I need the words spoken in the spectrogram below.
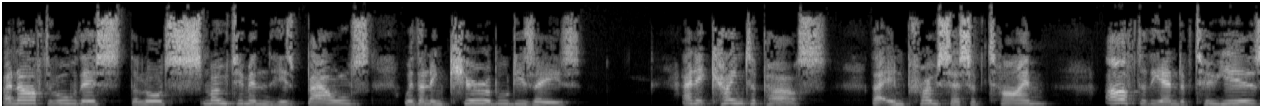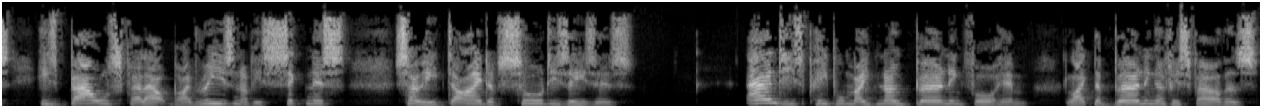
And after all this, the Lord smote him in his bowels with an incurable disease. And it came to pass that in process of time, after the end of two years, His bowels fell out by reason of his sickness, so he died of sore diseases. And his people made no burning for him, like the burning of his fathers.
